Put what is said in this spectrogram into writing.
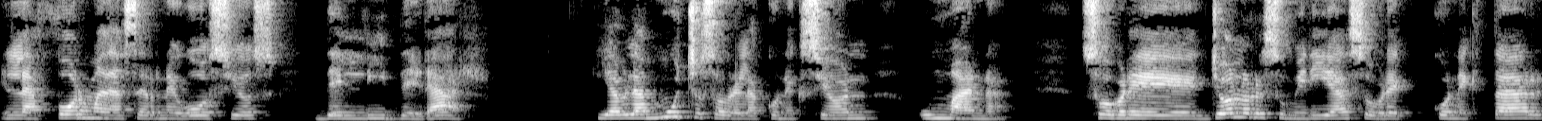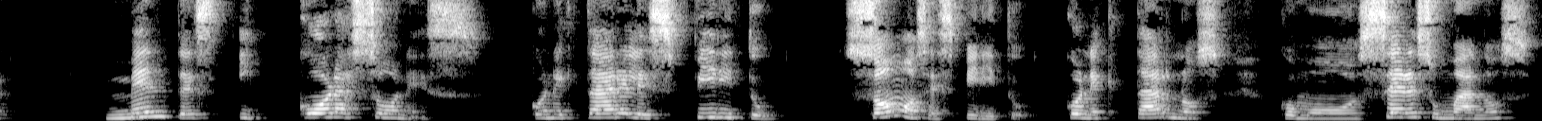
en la forma de hacer negocios, de liderar. Y habla mucho sobre la conexión humana, sobre, yo lo resumiría, sobre conectar mentes y corazones, conectar el espíritu. Somos espíritu, conectarnos como seres humanos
